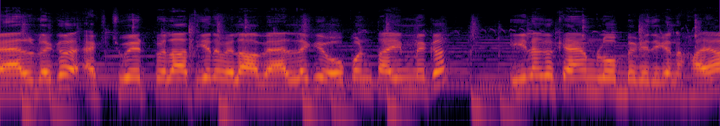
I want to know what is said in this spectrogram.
වැල්ව් එක ඇක්චුවේට් වෙලා තියෙන වෙලාව. වැල්ව් එකේ ඕපන් ටයිම් එක ඊළඟ කෑම් ලෝබ් එකේදී කියන 6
